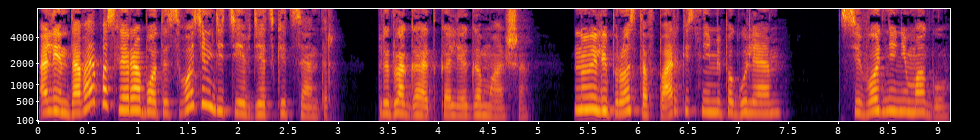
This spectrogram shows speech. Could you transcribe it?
«Алин, давай после работы свозим детей в детский центр», предлагает коллега Маша. «Ну или просто в парке с ними погуляем». «Сегодня не могу».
